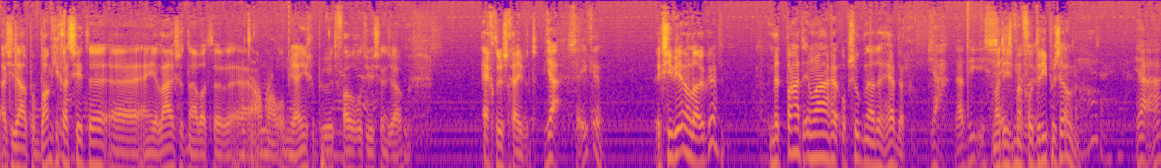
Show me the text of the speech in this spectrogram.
Als je daar op een bankje gaat zitten eh, en je luistert naar wat er Wat allemaal om je heen gebeurt, vogeltjes en zo. Echt rustgevend. ja, zeker. Ik zie weer een leuke. Met paard en wagen op zoek naar de herder. Ja, nou, die is Maar die is maar voor drie personen. Ja,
